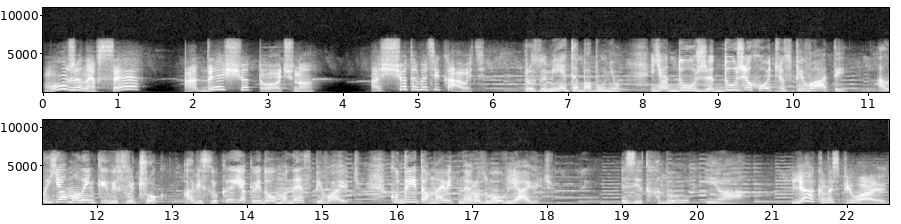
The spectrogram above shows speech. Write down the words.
Може, не все, а дещо точно. А що тебе цікавить? Розумієте, бабуню, я дуже, дуже хочу співати. Але я маленький віслючок, а віслюки, як відомо, не співають. Куди там навіть не розмовляють. Зітхнув Я. Як не співають,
